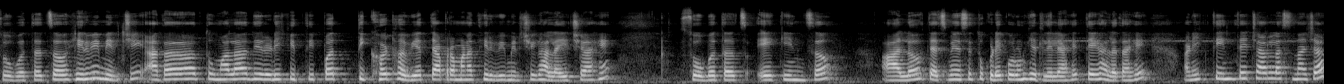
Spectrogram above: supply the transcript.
सोबतच हिरवी मिरची. आता तुम्हाला दिरडी कितीपत तिखट हवी आहे त्या प्रमाणात हिरवी मिरची घालायची आहे. सोबतच एक इंच आलं त्याचे मी असे तुकडे करून घेतलेले आहेत ते घालत आहे. आणि तीन ते चार लसणाच्या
